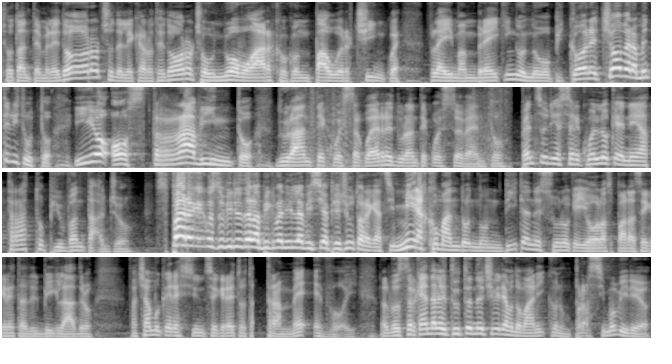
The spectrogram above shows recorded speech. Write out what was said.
C'ho tante mele d'oro C'ho delle carote d'oro C'ho un nuovo arco con power 5 Flame Unbreaking Un nuovo piccone. C'ho veramente di tutto. Io ho stravinto Durante questa guerra e durante questo evento. Penso di essere quello che ne ha tratto più vantaggio Spero che questo video della Big Vanilla vi sia piaciuto ragazzi. Mi raccomando non dite a nessuno che io ho la spada segreta del Big Ladro. Facciamo che resti un segreto tra me e voi. Dal vostro Kendall è tutto e noi ci vediamo domani con un prossimo video.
